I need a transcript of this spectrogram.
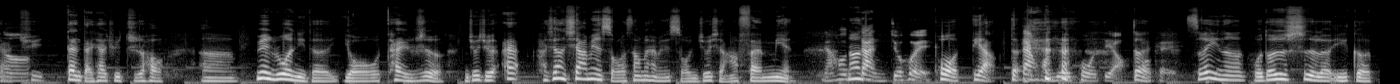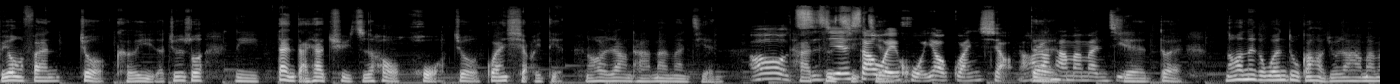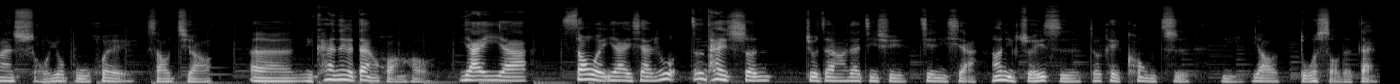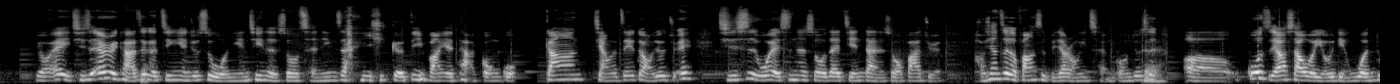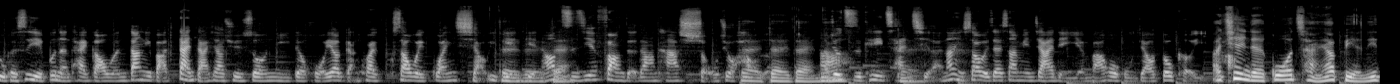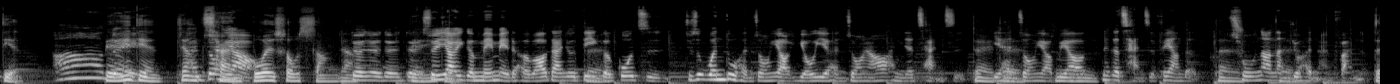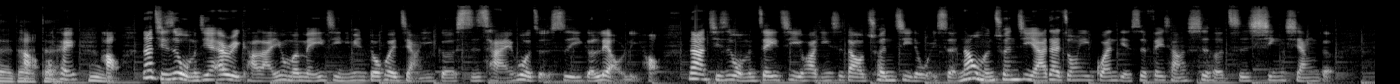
蛋打下去之后，嗯，因为如果你的油太热，你就觉得哎，好像下面熟了，上面还没熟，你就想要翻面。然后蛋就会破掉，对，蛋黄就会破掉。对，Okay. 所以呢，我都是试了一个不用翻就可以了，就是说你蛋打下去之后，火就关小一点，然后让它慢慢煎。哦，直接稍微火要关小，然后让它慢慢煎。对，然后那个温度刚好就让它慢慢熟，又不会烧焦。呃，你看那个蛋黄哈，压一压，稍微压一下，如果这太深。就这样再继续煎一下，然后你随时都可以控制你要多熟的蛋。有哎、其实 Erica 这个经验就是我年轻的时候曾经在一个地方也打工过。刚刚讲的这一段，我就觉得哎、欸，其实是我也是那时候在煎蛋的时候发觉。好像这个方式比较容易成功，就是呃锅子要稍微有一点温度，可是也不能太高温。当你把蛋打下去的时候，你的火要赶快稍微关小一点点，然后直接放着让它熟就好了。对对对，然后就只可以铲起来。那你稍微在上面加一点盐巴或胡椒都可以。而且你的锅铲要扁一点。啊，扁一点，这样铲不会受伤。这样，对对对对，所以要一个美美的荷包蛋，就第一个锅子就是温度很重要，油也很重要，然后你的铲子也很重要，不要那个铲子非常的粗，那那你就很难翻了。对对，好，OK，好。那其实我们今天 Erica 来，因为我们每一集里面都会讲一个食材或者是一个料理哈。那其实我们这一季的话已经是到春季的尾声，那我们春季啊，在中医观点是非常适合吃辛香的。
